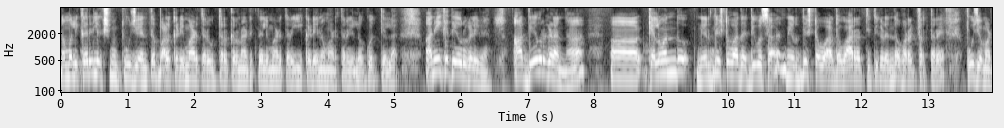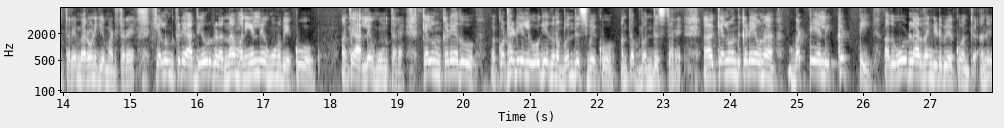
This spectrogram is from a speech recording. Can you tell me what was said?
ನಮ್ಮಲ್ಲಿ ಕರಿಲಕ್ಷ್ಮಿ ಪೂಜೆ ಅಂತ ಭಾಳ ಕಡೆ ಮಾಡ್ತಾರೆ, ಉತ್ತರ ಕರ್ನಾಟಕದಲ್ಲಿ ಮಾಡ್ತಾರೆ, ಈ ಕಡೆನೂ ಮಾಡ್ತಾರೆ, ಇಲ್ಲ ಗೊತ್ತಿಲ್ಲ. ಅನೇಕ ದೇವರುಗಳಿವೆ. ಆ ದೇವರುಗಳನ್ನು ಕೆಲವೊಂದು ನಿರ್ದಿಷ್ಟವಾದ ದಿವಸ, ನಿರ್ದಿಷ್ಟವಾದ ವಾರ ತಿಥಿಗಳಿಂದ ಹೊರಗೆ ತರ್ತಾರೆ, ಪೂಜೆ ಮಾಡ್ತಾರೆ, ಮೆರವಣಿಗೆ ಮಾಡ್ತಾರೆ. ಕೆಲವೊಂದು ಕಡೆ ಆ ದೇವರುಗಳನ್ನು ಮನೆಯಲ್ಲೇ ಹೂಣಬೇಕು. ಅಂತ ಅಲ್ಲೇ ಹೂಣ್ತಾರೆ. ಕೆಲವೊಂದು ಕಡೆ ಅದು ಕೊಠಡಿಯಲ್ಲಿ ಹೋಗಿ ಅದನ್ನು ಬಂಧಿಸಬೇಕು ಅಂತ ಬಂಧಿಸ್ತಾರೆ. ಕೆಲವೊಂದು ಕಡೆ ಅವನ ಬಟ್ಟೆಯಲ್ಲಿ ಕಟ್ಟಿ ಅದು ಓಡ್ಲಾರ್ದಂಗೆ ಇಡಬೇಕು ಅಂತ. ಅಂದರೆ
